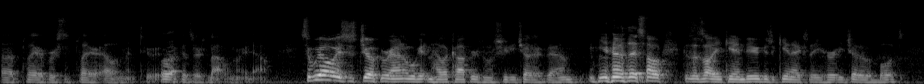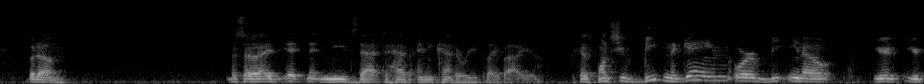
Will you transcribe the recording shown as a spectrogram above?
a player versus player element to it Right. because there's not one right now. So we always just joke around and we'll get in helicopters and we'll shoot each other down. You know, that's all because that's all you can do because you can't actually hurt each other with bullets. But um, but so it, it, it needs that to have any kind of replay value because once you've beaten the game or beat, you know, you're you're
